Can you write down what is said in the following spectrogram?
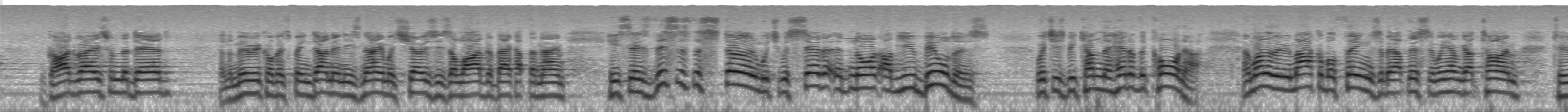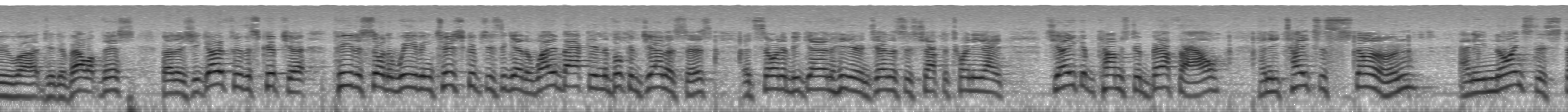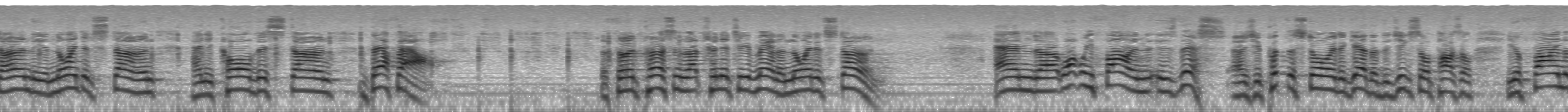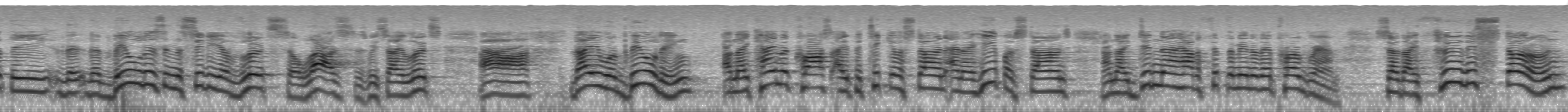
God raised from the dead, and the miracle that's been done in his name, which shows he's alive to back up the name, he says, This is the stone which was set at naught of you builders, which has become the head of the corner. And one of the remarkable things about this, and we haven't got time to, uh, to develop this, but as you go through the scripture, Peter's sort of weaving two scriptures together. Way back in the book of Genesis, it sort of began here in Genesis chapter 28. Jacob comes to Bethel and he takes a stone and he anoints this stone, the anointed stone, and he called this stone Bethel. The third person of that Trinity of man, anointed stone. And uh, what we find is this as you put the story together, the jigsaw puzzle, you'll find that the, the, the builders in the city of Luz, or Luz, as we say, Luz, uh, they were building and they came across a particular stone and a heap of stones and they didn't know how to fit them into their program. So they threw this stone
